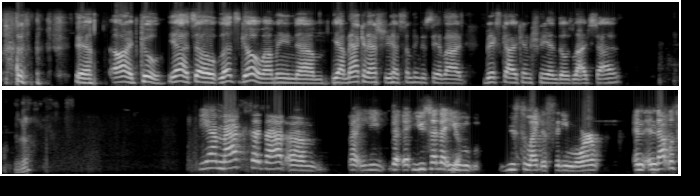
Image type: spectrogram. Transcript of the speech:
yeah. All right. Cool. Yeah. So let's go. I mean, um, yeah. Mac and Ashley had something to say about Big Sky Country and those lifestyles. Yeah. Yeah, Mac said that um that he that that you said that you used to like the city more, and and that was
